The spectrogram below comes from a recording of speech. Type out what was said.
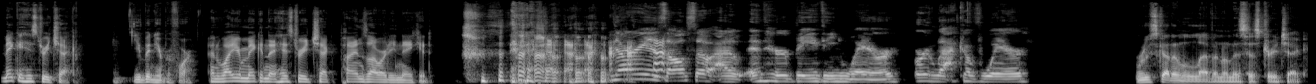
Make a history check. You've been here before. And while you're making that history check, Pine's already naked. Nari is also out in her bathing wear or lack of wear. Roos got an 11 on his history check.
